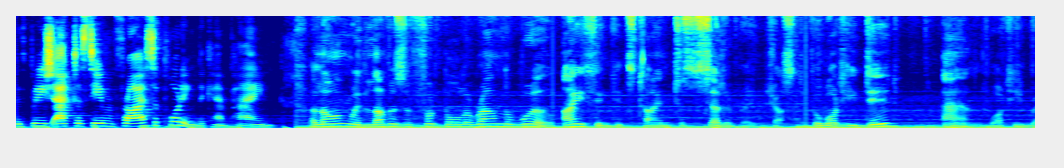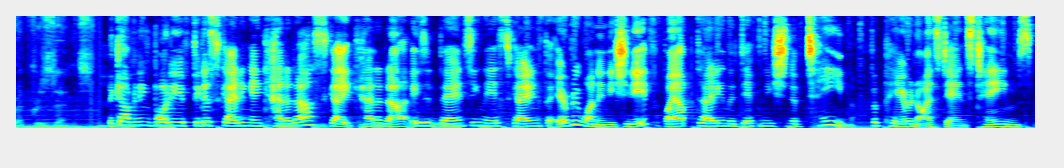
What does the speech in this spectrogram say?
with British actor Stephen Fry supporting the campaign. Along with lovers of football around the world, I think it's time to celebrate Justin for what he did and what he represents. The governing body of figure skating in Canada, Skate Canada, is advancing their Skating for Everyone initiative by updating the definition of team for pair and ice dance teams.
